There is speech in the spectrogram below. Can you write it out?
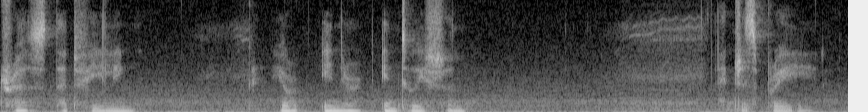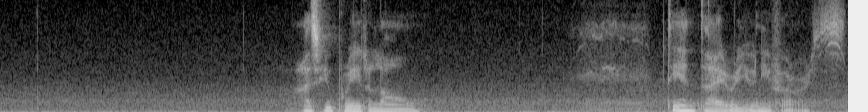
Trust that feeling, your inner intuition, and just breathe. as you breathe along, the entire universe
